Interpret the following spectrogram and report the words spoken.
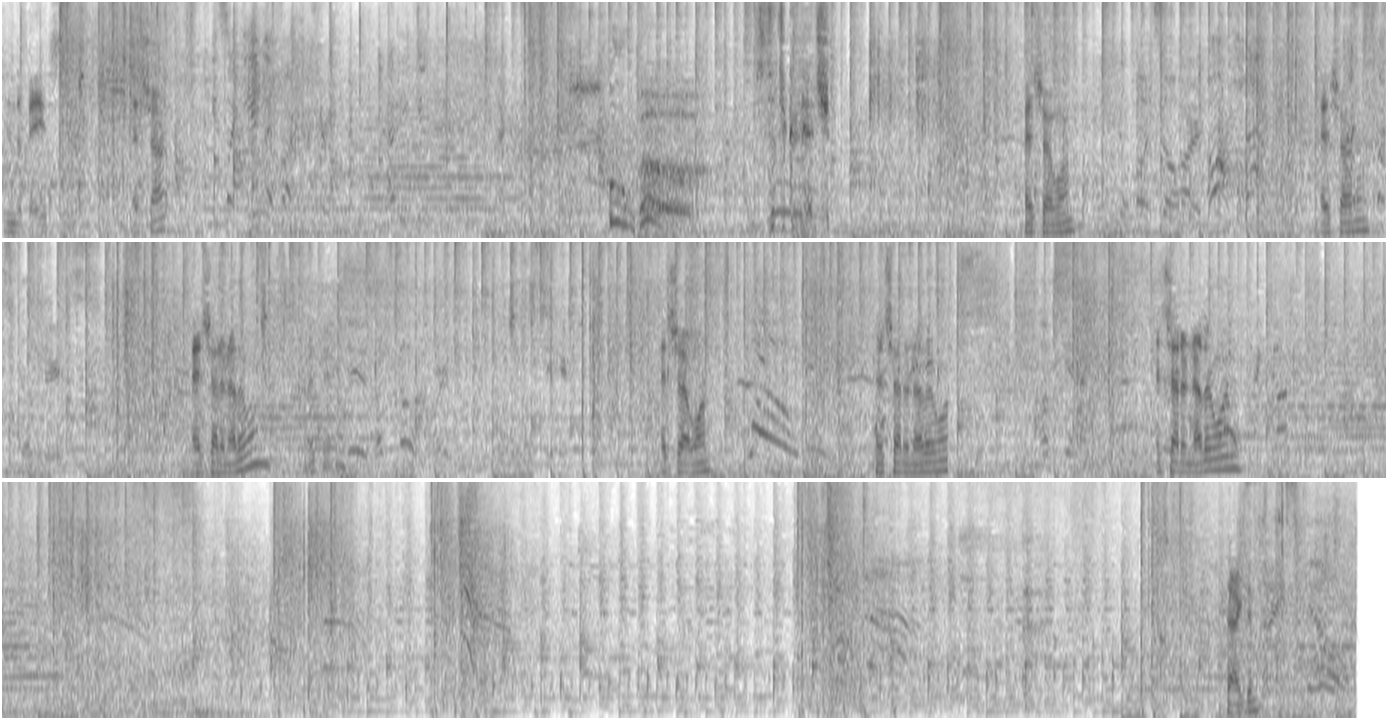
in the base. Headshot. He's like in the fucking tree. How do you get there? Such a good headshot. Headshot one. Oh, so hard. Oh. Headshot him. Headshot another one. Right there. Dude, let's go for it. Let's see here. Headshot one. Whoa, dude. Headshot another one. Oh, shit. I Headshot another one. Tagged him.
